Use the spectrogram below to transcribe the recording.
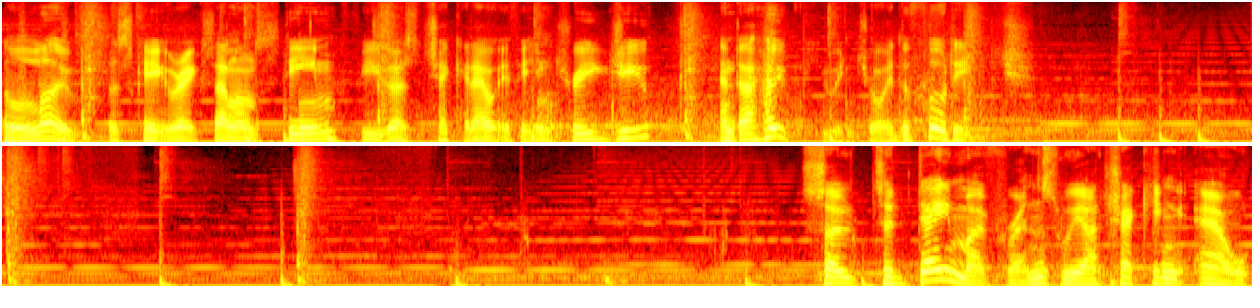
below for Skater XL on Steam for you guys to check it out if it intrigued you, and I hope you enjoy the footage. So today, my friends, we are checking out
